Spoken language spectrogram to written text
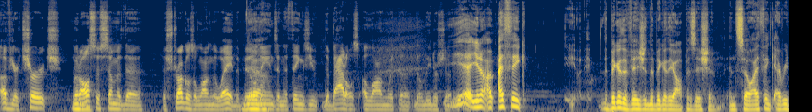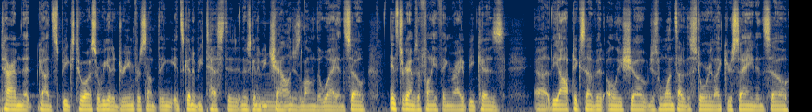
of your church, but also some of the the struggles along the way, the buildings and the things you, the battles along with the, the leadership. Yeah, you know, I, I think the bigger the vision, the bigger the opposition. And so I think every time that God speaks to us or we get a dream for something, it's going to be tested and there's going to be challenges along the way. And so Instagram's a funny thing, right? Because uh, the optics of it only show just one side of the story, like you're saying. And so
